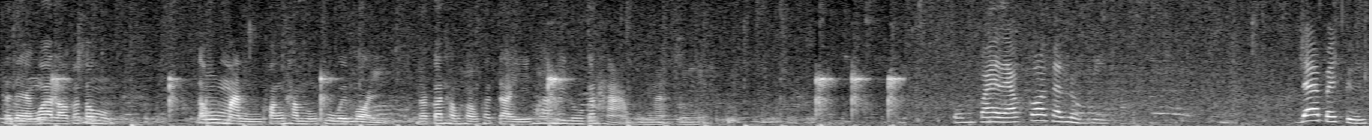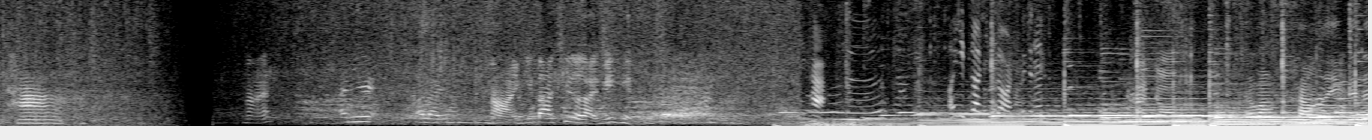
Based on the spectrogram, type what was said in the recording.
แสดงว่าเราก็ต้องต้องหมั่นฟังธรรมหลวงครูบ่อยๆ แล้วก็ทำความเข้าใจถ้าไม่รู้ก็ถามผมนะอย่างเงี้ย ผมไปแล้วก็สนุกดีค่ะ ได้ไปตื่นเช้าไหน อันนี้อะไรคะไหนกีตาร์ชื่ออะไรไม่เห็นระวังเข่าตัวเองด้วยเด้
